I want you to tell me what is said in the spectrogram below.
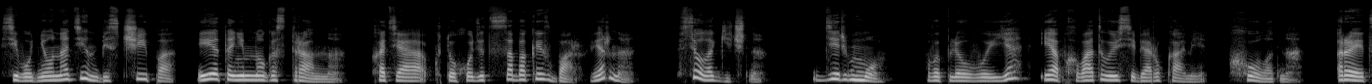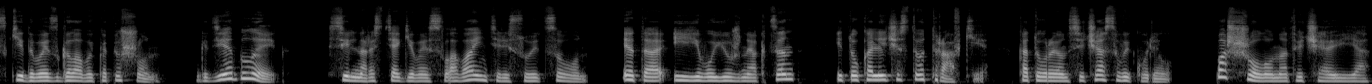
Сегодня он один, без чипа, и это немного странно. Хотя кто ходит с собакой в бар, верно? Все логично. Дерьмо. Выплевываю я и обхватываю себя руками. Холодно. Рейд скидывает с головы капюшон. «Где Блейк?» Сильно растягивая слова, интересуется он. Это и его южный акцент, и то количество травки, которое он сейчас выкурил. «Пошел он», — отвечаю я.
